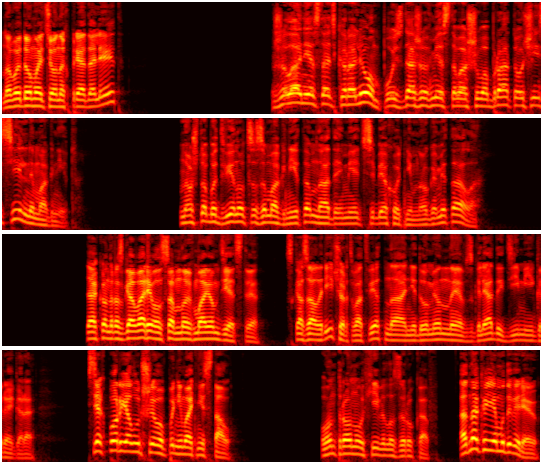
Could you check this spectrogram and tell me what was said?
Но вы думаете, он их преодолеет? Желание стать королем, пусть даже вместо вашего брата, очень сильный магнит. Но чтобы двинуться за магнитом, надо иметь в себе хоть немного металла. Так он разговаривал со мной в моем детстве, сказал Ричард в ответ на недоуменные взгляды Дими и Грегора. С тех пор я лучше его понимать не стал. Он тронул Хивила за рукав. Однако я ему доверяю.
